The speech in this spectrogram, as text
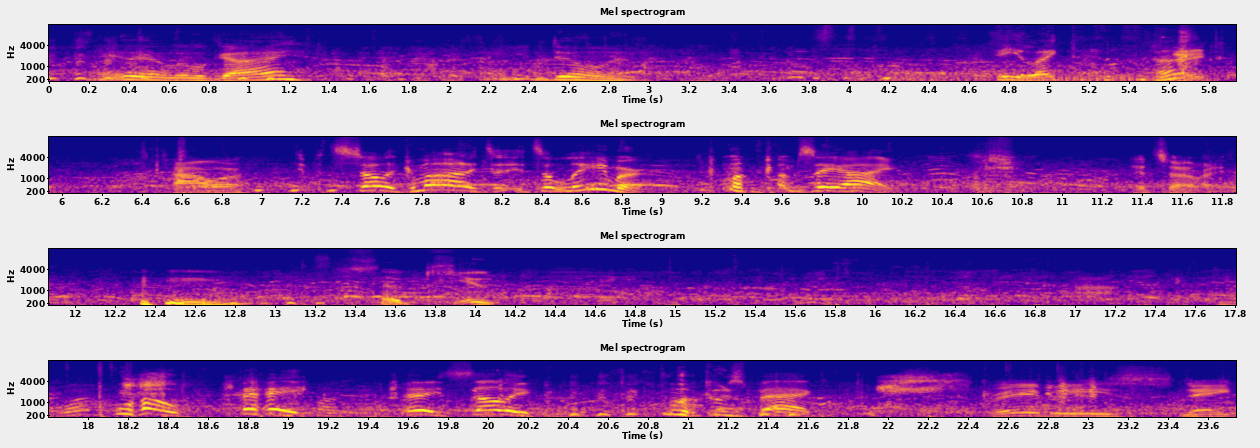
Hey there, little guy. How you doing? Hey, you like that, huh? Nate, Tower, Yeah, but Sully, come on, it's a, it's a lemur. Come on, come say hi. it's all right. So cute. Whoa! Hey! Hey, Sully! Look who's back. Rabies, Nate.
